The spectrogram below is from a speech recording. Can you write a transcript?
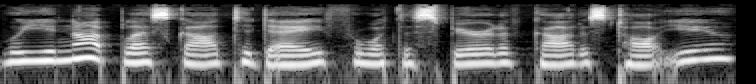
will you not bless God today for what the Spirit of God has taught you?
